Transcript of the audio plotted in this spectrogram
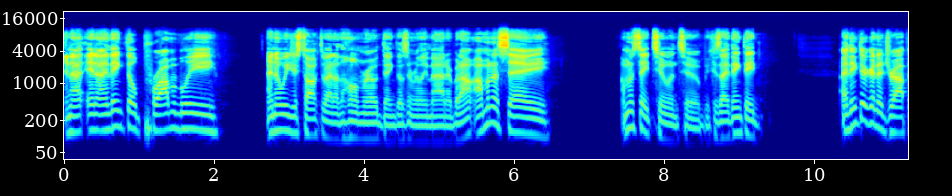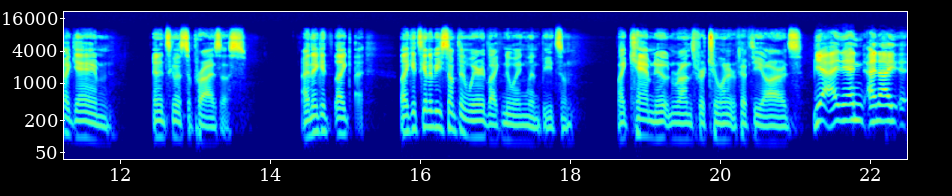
and I and I think they'll probably. I know we just talked about it. The home road thing doesn't really matter, but I, I'm gonna say. I'm gonna say two and two because I think they. I think they're gonna drop a game, and it's gonna surprise us. I think it like, like it's gonna be something weird like New England beats them, like Cam Newton runs for 250 yards. Yeah, and and, and I.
